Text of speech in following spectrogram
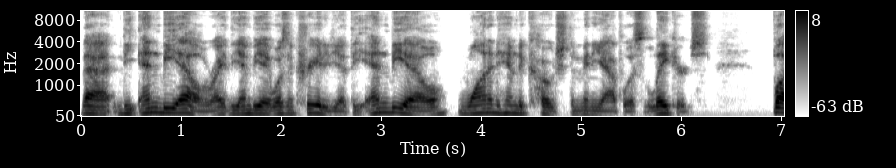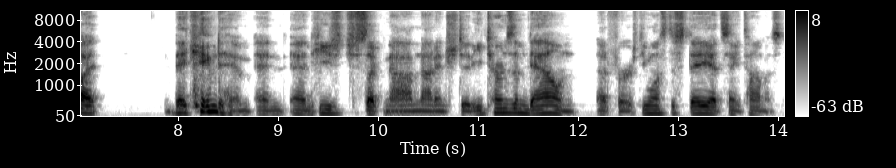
that the NBL, right? The NBA wasn't created yet. The NBL wanted him to coach the Minneapolis Lakers, but they came to him and and he's just like, nah, I'm not interested. He turns them down at first. He wants to stay at St. Thomas.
